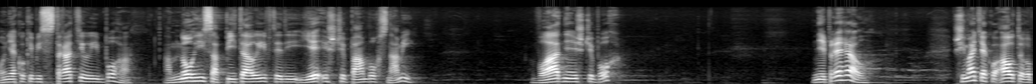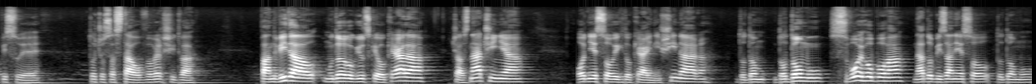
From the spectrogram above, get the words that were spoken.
oni ako keby stratili Boha. A mnohí sa pýtali vtedy, je ešte Pán Boh s nami? Vládne ešte Boh? neprehral. Všimajte, ako autor opisuje to, čo sa stalo vo verši 2. Pán vydal mu do rúk judského kráľa, čas náčinia, odniesol ich do krajiny Šinár, do, dom, do domu svojho Boha, na doby zaniesol do domu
